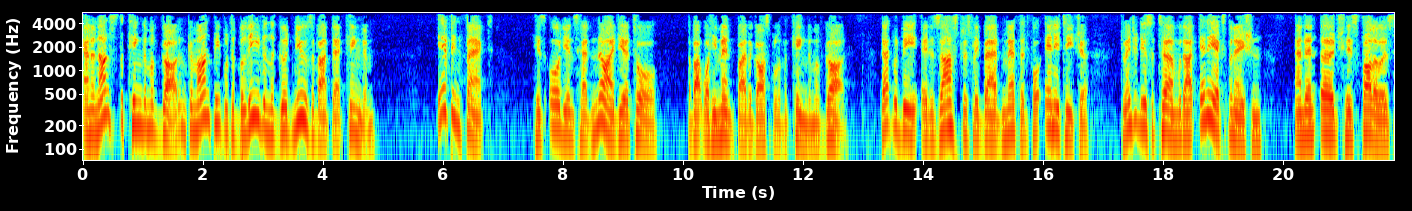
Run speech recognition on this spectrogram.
and announce the kingdom of God and command people to believe in the good news about that kingdom, if in fact his audience had no idea at all about what he meant by the gospel of the kingdom of God. That would be a disastrously bad method for any teacher to introduce a term without any explanation and then urge his followers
